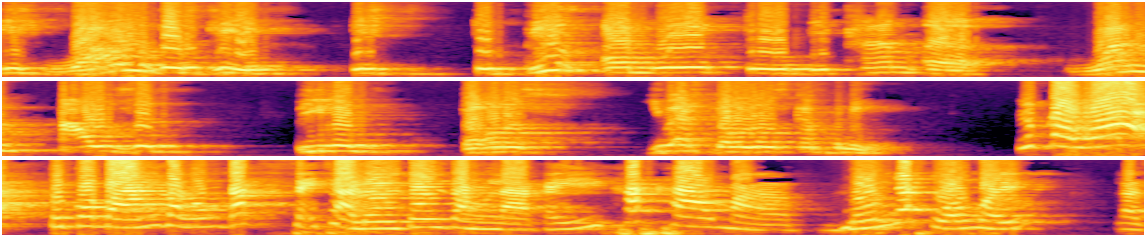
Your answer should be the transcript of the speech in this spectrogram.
his wildest dream is to build Amway to become a one thousand billion dollars US dollars company. lúc đầu á tôi có đoán rằng ông sẽ trả lời tôi rằng là cái khát khao mà lớn nhất của ông ấy là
